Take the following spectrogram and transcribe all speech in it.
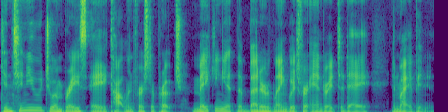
continue to embrace a Kotlin first approach, making it the better language for Android today, in my opinion.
